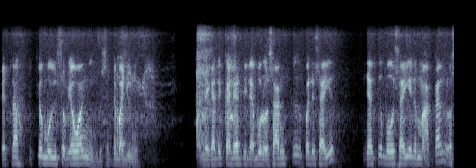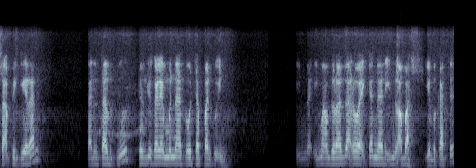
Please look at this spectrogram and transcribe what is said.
Setelah tercium bau Yusuf yang wangi beserta bajunya. Anda kata kalian tidak buruk sangka pada saya, menyangka bahawa saya lemah akal, rosak fikiran, kerana terlalu tua, tentu kalian menangkan ucapanku ini. Imam Abdul Razak rawaitkan dari Ibn Abbas. Ia berkata,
